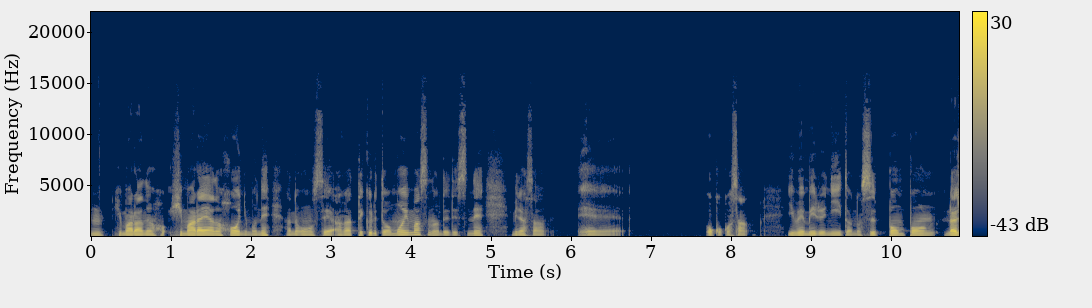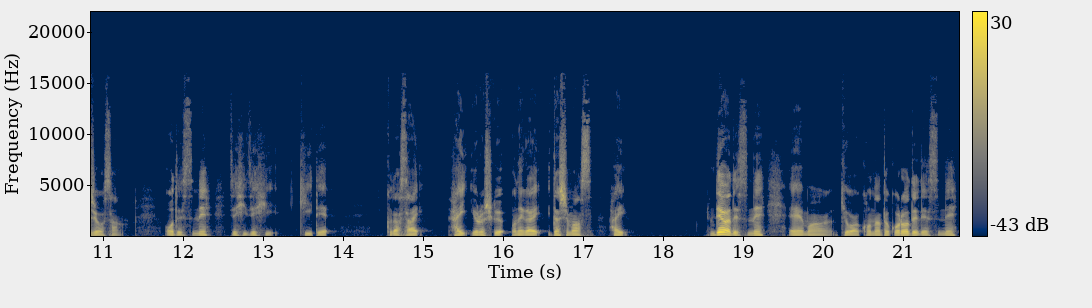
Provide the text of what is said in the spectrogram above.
うん、ヒマラの、ヒマラヤの方にもね、あの、音声上がってくると思いますのでですね、皆さん、えー、おここさん、夢見るニートのすっぽんぽんラジオさんをですね、ぜひぜひ聞いてください。はい、よろしくお願いいたします。はい。ではですね、えー、まあ今日はこんなところでですね、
